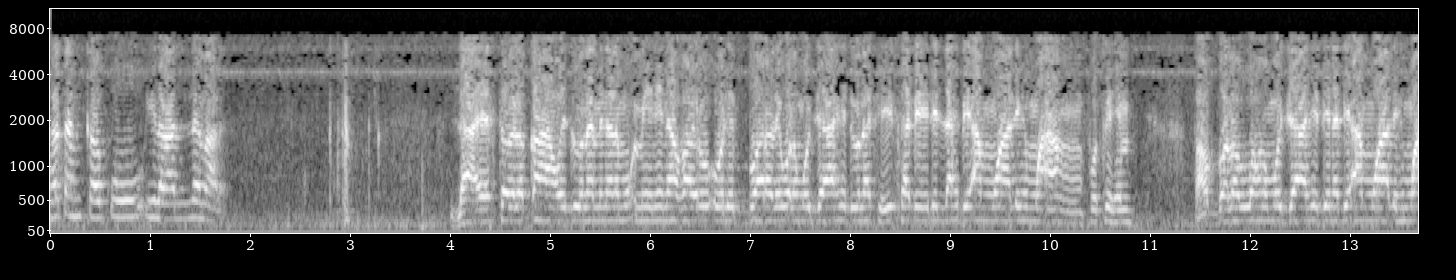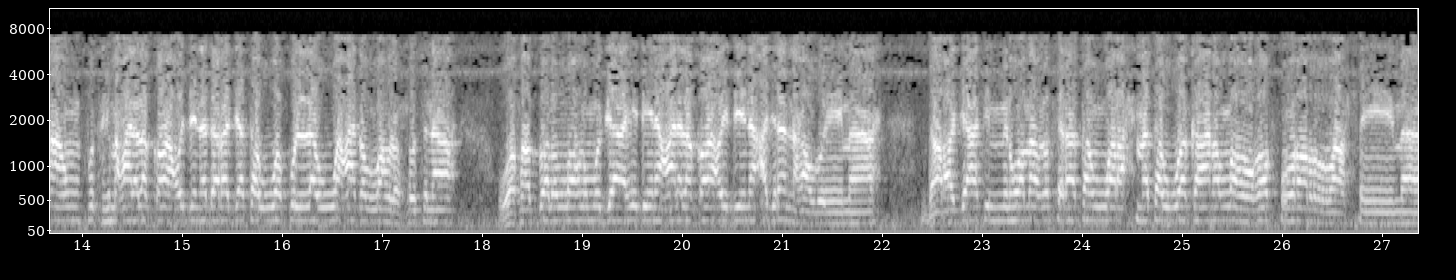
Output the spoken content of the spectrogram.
ተጠንቀቁ ይላል ማለት ነው لا يستوي القاعدون من المؤمنين غير أولي الضرر والمجاهدون في سبيل الله بأموالهم وأنفسهم فضل الله مجاهدين بأموالهم وأنفسهم على القاعدين درجة وكلا وعد الله الحسنى وفضل الله المجاهدين على القاعدين أجرا عظيما درجات منه ومغفرة ورحمة وكان الله غفورا رحيما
